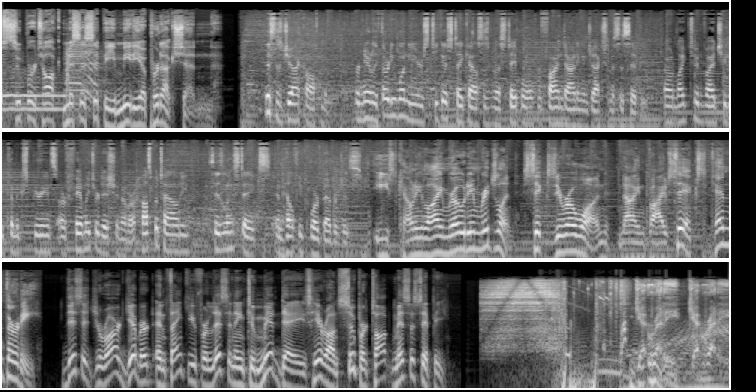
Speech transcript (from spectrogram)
A Super Talk Mississippi media production. This is Jack Hoffman. For nearly 31 years, Tico Steakhouse has been a staple for fine dining in Jackson, Mississippi. I would like to invite you to come experience our family tradition of our hospitality, sizzling steaks, and healthy poured beverages. East County Line Road in Ridgeland, 601 956 1030. This is Gerard Gibert, and thank you for listening to Middays here on Super Talk Mississippi. Get ready, get ready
